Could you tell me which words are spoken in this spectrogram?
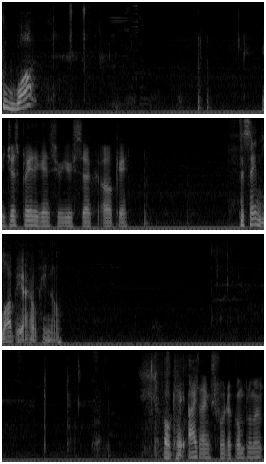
what? We just played against you, you suck. Okay. The same lobby, I hope you know. Okay, I Thanks for the compliment.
